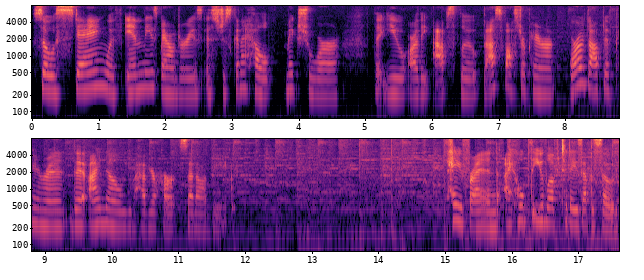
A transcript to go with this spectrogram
So, staying within these boundaries is just going to help make sure that you are the absolute best foster parent or adoptive parent that I know you have your heart set on being. Hey, friend, I hope that you loved today's episode.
